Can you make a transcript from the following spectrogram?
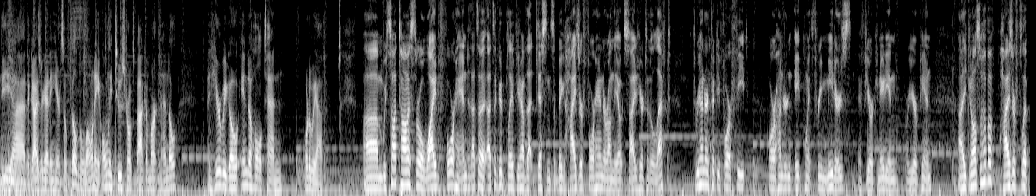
the uh, the guys are getting here. So Phil Diloné, only two strokes back of Martin Hendel, and here we go into hole 10. What do we have? Um, we saw Thomas throw a wide forehand. That's a that's a good play if you have that distance. A big hyzer forehand around the outside here to the left, 354 feet or 108.3 meters if you're Canadian or European. Uh, you can also have a hyzer flip,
